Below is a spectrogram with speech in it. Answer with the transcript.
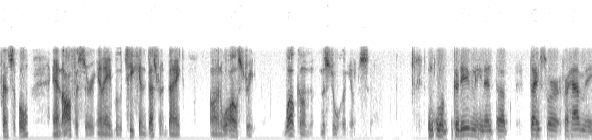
principal and officer in a boutique investment bank on Wall Street. Welcome, Mr. Williams. Well, good evening, and uh, thanks for, for having me.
